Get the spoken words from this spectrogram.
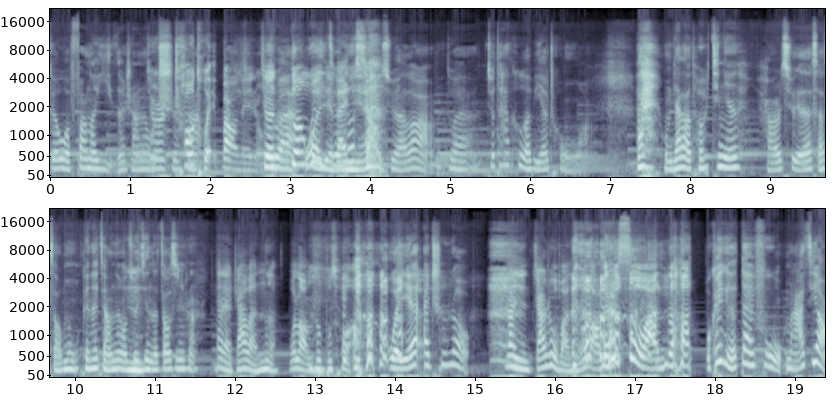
给我放到椅子上让我吃，抄腿抱那种，就是端过去把你。都小学了，对，就他特别宠我。哎，我们家老头今年好好去给他扫扫墓，跟他讲讲我最近的糟心事儿，带点炸丸子。我姥姥说不错，我爷爷爱吃肉。那你炸肉丸子，我姥那是素丸子，我可以给他带副麻将，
